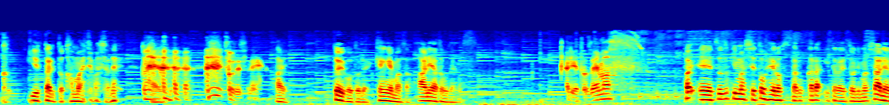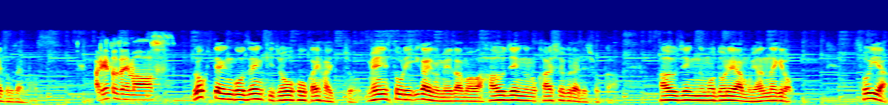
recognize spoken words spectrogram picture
かゆったりと構えてましたね。はい。そうですねはい。ということで、権限マンさん、ありがとうございます。ありがとうございますはい、えー続きまして、トヘロスさんからいただいておりました。ありがとうございます。ありがとうございます6.5前期情報会拝聴メインストーリー以外の目玉はハウジングの回収ぐらいでしょうかハウジングもドレアもやんないけどそういや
